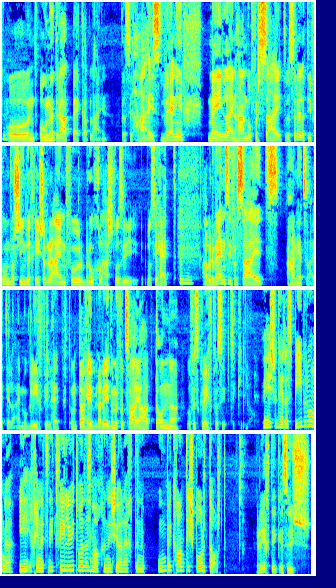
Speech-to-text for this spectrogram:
Mhm. Und dran die Backup-Line. Das heisst, wenn ich Mainline habe, die versagt, was relativ unwahrscheinlich ist, rein vor Bruchlast, die sie, wo sie hat. Mhm. Aber wenn sie versagt, habe ich eine zweite Line, die gleich viel hebt. Und da reden wir von zweieinhalb Tonnen auf ein Gewicht von 70 Kilo. Wie hast du dir das beigebracht? Ich kenne jetzt nicht viele Leute, die das machen. Das ist ja recht eine unbekannte Sportart. Richtig, es ist...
